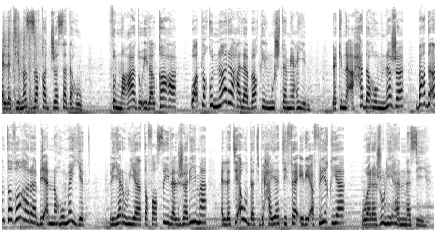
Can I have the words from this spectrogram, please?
التي مزقت جسده ثم عادوا إلى القاعة وأطلقوا النار على باقي المجتمعين لكن أحدهم نجا بعد أن تظاهر بأنه ميت ليروي تفاصيل الجريمة التي أودت بحياة ثائر أفريقيا ورجلها النزيه.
